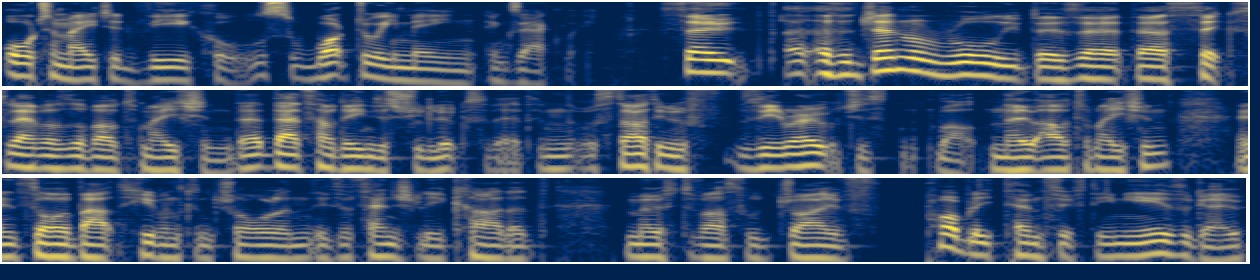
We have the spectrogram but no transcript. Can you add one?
automated vehicles, what do we mean exactly? So, uh, as a general rule, there's a, there are six levels of automation. That, that's how the industry looks at it. And we're starting with zero, which is well, no automation, and it's all about human control. And it's essentially a car that most of us would drive probably 10, 15 years ago,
